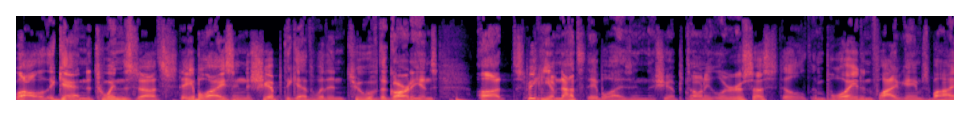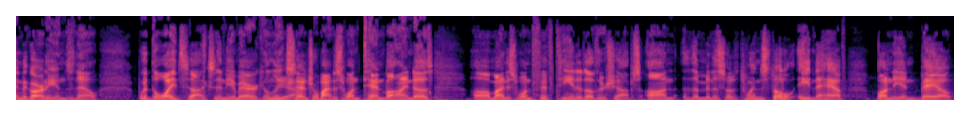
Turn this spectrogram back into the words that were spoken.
Well, again, the Twins uh, stabilizing the ship to get within two of the Guardians. Uh, speaking of not stabilizing the ship, Tony La Russa still employed and five games behind the Guardians now with the White Sox in the American League Yeah. Central. Minus 110 behind us, uh, minus 115 at other shops on the Minnesota Twins. Total eight and a half, Bundy and Bello.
